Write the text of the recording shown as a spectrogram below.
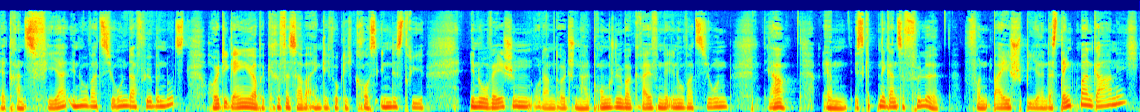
der Transferinnovation dafür benutzt. Heute gängiger Begriff ist aber eigentlich wirklich Cross-Industry Innovation oder im Deutschen halt branchenübergreifende Innovation. Ja, ähm, es gibt eine ganze Fülle von Beispielen. Das denkt man gar nicht.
